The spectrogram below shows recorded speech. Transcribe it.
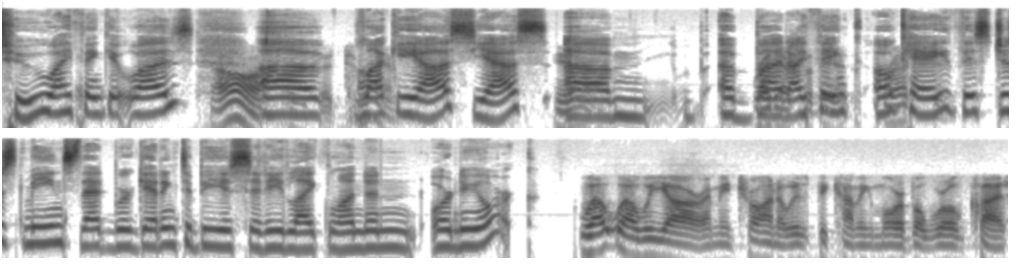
two, I think it was. Oh, uh, lucky us, yes. Yeah. Um, uh, but right I think, okay, this just means that we're getting to be a city like London or New York. Well, well, we are. I mean, Toronto is becoming more of a world-class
